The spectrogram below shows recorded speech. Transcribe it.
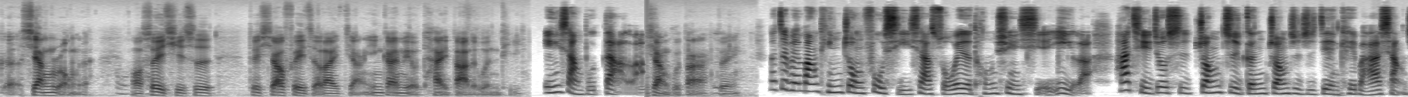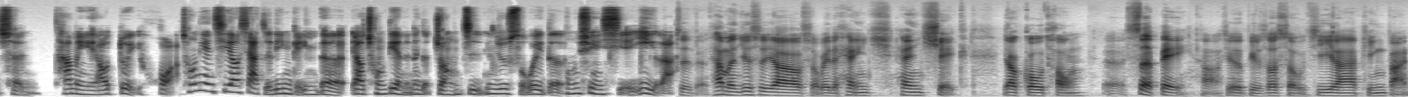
呃相融了。哦，所以其实。对消费者来讲，应该没有太大的问题，影响不大啦。影响不大，对。那这边帮听众复习一下所谓的通讯协议啦，它其实就是装置跟装置之间，可以把它想成他们也要对话，充电器要下指令给你的要充电的那个装置，那就是所谓的通讯协议啦。是的，他们就是要所谓的 hand handshake 要沟通，呃，设备啊，就是比如说手机啦、平板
